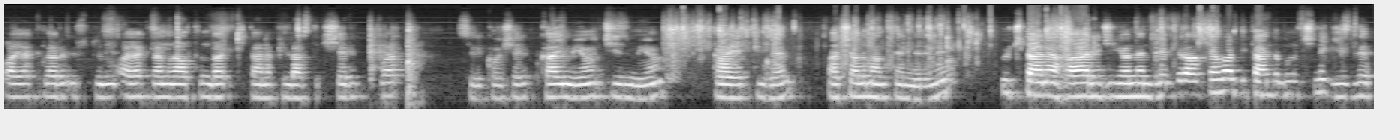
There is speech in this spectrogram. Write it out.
ayakları üstün, ayaklarının altında iki tane plastik şerit var. Silikon şerit kaymıyor, çizmiyor. Gayet güzel. Açalım antenlerini. 3 tane harici yönlendirebilir anten var. Bir tane de bunun içinde gizli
